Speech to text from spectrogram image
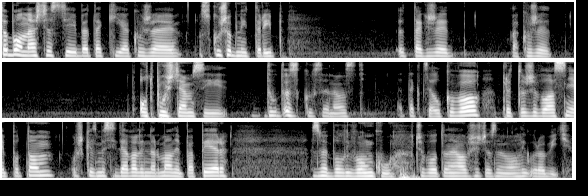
To bol našťastie iba taký akože skúšobný trip, takže akože odpúšťam si túto skúsenosť tak celkovo, pretože vlastne potom, už keď sme si dávali normálne papier, sme boli vonku, čo bolo to najlepšie, čo sme mohli urobiť.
